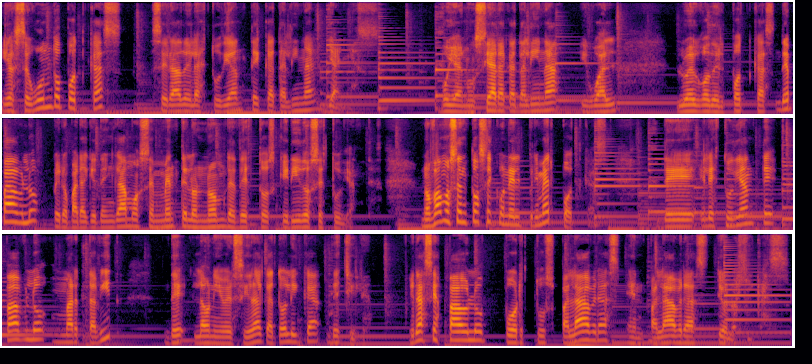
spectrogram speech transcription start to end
y el segundo podcast será de la estudiante Catalina Yáñez. Voy a anunciar a Catalina igual luego del podcast de Pablo, pero para que tengamos en mente los nombres de estos queridos estudiantes. Nos vamos entonces con el primer podcast del estudiante Pablo Martavid de la Universidad Católica de Chile. Gracias Pablo por tus palabras en palabras teológicas.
